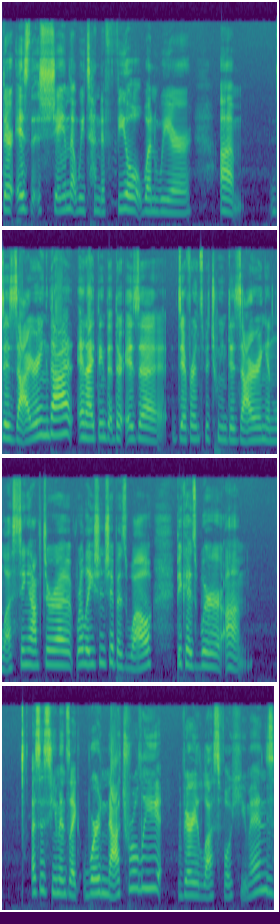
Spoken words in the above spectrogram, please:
there is this shame that we tend to feel when we're um, desiring that. And I think that there is a difference between desiring and lusting after a relationship as well. Because we're, um, us as humans, like, we're naturally very lustful humans.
